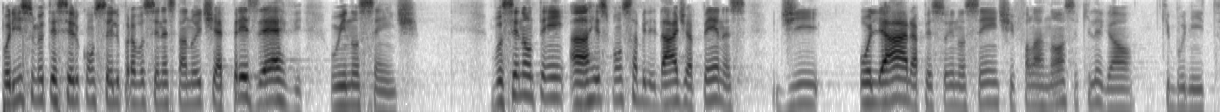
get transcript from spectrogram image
Por isso, meu terceiro conselho para você nesta noite é: preserve o inocente. Você não tem a responsabilidade apenas de olhar a pessoa inocente e falar: nossa, que legal, que bonito,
